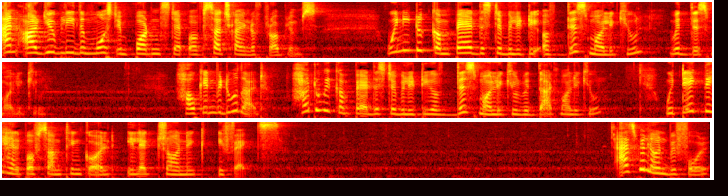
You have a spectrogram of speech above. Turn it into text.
and arguably the most important step of such kind of problems. We need to compare the stability of this molecule with this molecule. How can we do that? How do we compare the stability of this molecule with that molecule? We take the help of something called electronic effects. As we learned before,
